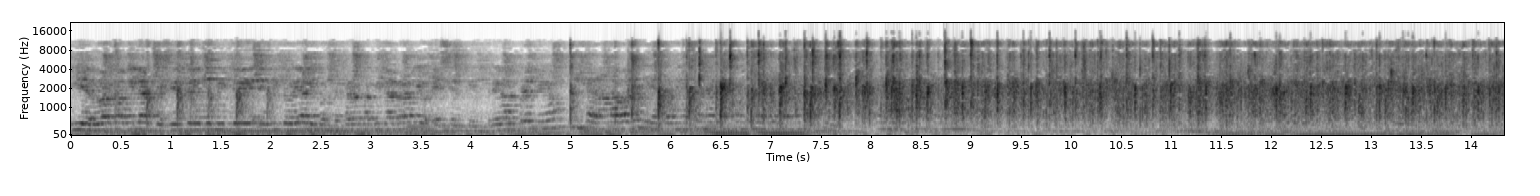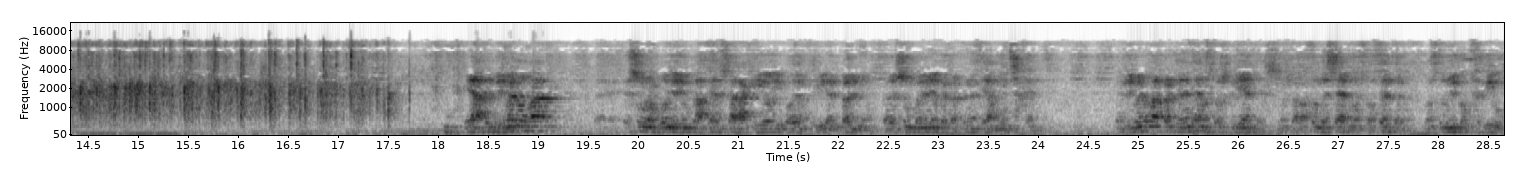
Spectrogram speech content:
y Eduardo Aguilar, presidente del comité editorial y consejero de Capital Radio, es el que entrega el premio. Y Fernanda Barrio, directora En primer lugar, eh, es un orgullo y un placer estar aquí hoy y poder recibir el premio, pero es un premio que pertenece a mucha gente. En primer lugar, pertenece a nuestros clientes, nuestra razón de ser, nuestro centro, nuestro único objetivo.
